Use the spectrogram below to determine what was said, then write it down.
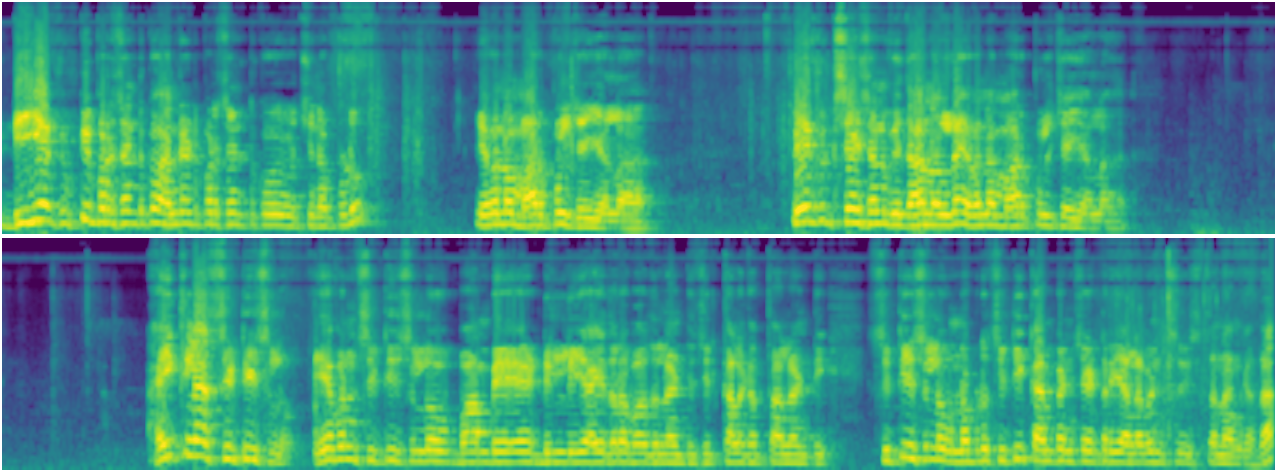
డిఏ ఫిఫ్టీ పర్సెంట్కు హండ్రెడ్ పర్సెంట్కు వచ్చినప్పుడు ఏమైనా మార్పులు చేయాలా? పే ఫిక్సేషన్ విధానంలో ఏమైనా మార్పులు చేయాలా? హై క్లాస్ సిటీస్లో ఏ వన్ సిటీస్లో బాంబే ఢిల్లీ హైదరాబాద్ లాంటి కలకత్తా లాంటి సిటీస్లో ఉన్నప్పుడు సిటీ కాంపెన్సేటరీ అలవెన్స్ ఇస్తున్నాం కదా.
